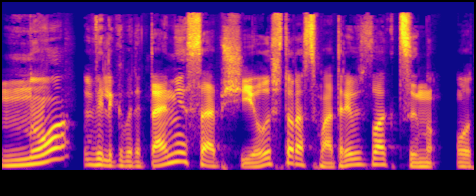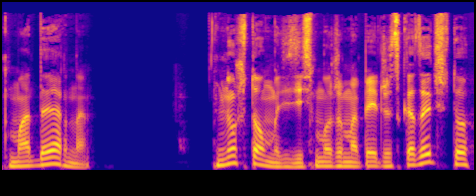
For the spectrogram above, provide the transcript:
Но Великобритания сообщила, что рассматривает вакцину от Модерна. Ну что мы здесь можем опять же сказать, что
